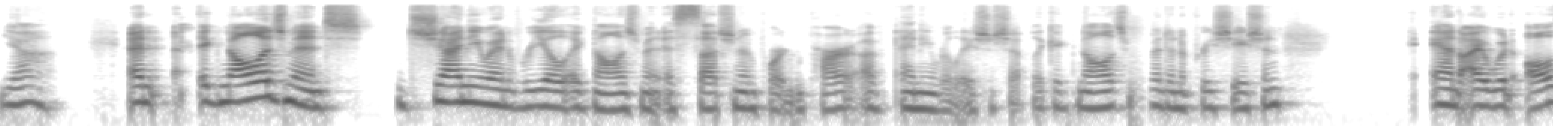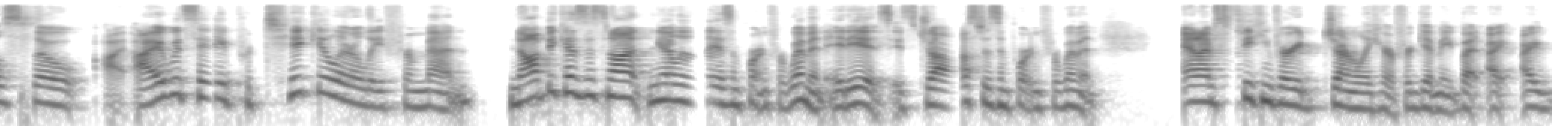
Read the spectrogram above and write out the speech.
yeah. And acknowledgement genuine real acknowledgement is such an important part of any relationship like acknowledgement and appreciation. And i would also I, I would say particularly for men not because it's not nearly as important for women it is it's just as important for women. And i'm speaking very generally here forgive me but i i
